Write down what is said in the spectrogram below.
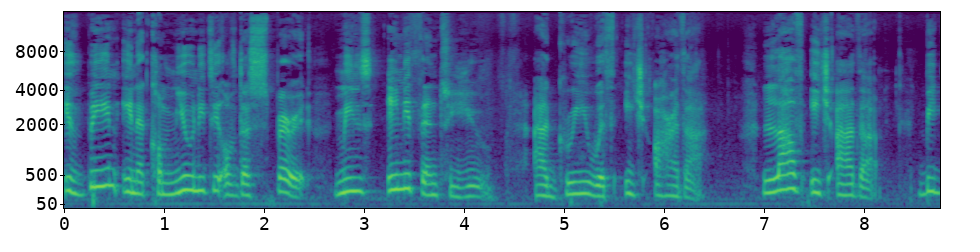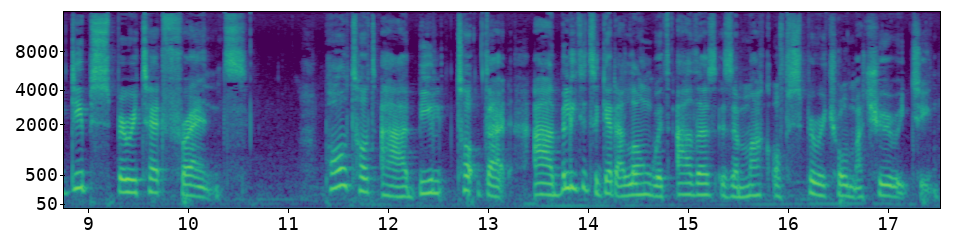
if being in a community of the Spirit means anything to you, agree with each other, love each other, be deep spirited friends. Paul taught, our taught that our ability to get along with others is a mark of spiritual maturity.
